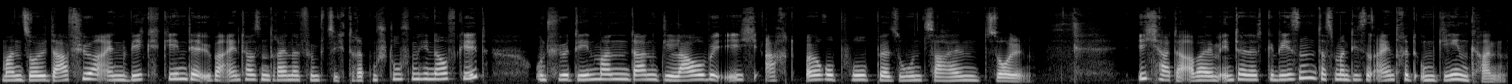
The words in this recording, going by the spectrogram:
Man soll dafür einen Weg gehen, der über 1350 Treppenstufen hinaufgeht und für den man dann, glaube ich, 8 Euro pro Person zahlen soll. Ich hatte aber im Internet gelesen, dass man diesen Eintritt umgehen kann.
